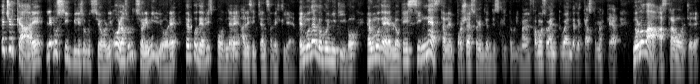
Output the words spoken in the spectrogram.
e cercare le possibili soluzioni o la soluzione migliore per poter rispondere all'esigenza del cliente. Il modello cognitivo è un modello che si innesta nel processo che vi ho descritto prima, nel famoso end-to-end del customer care, non lo va a stravolgere,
